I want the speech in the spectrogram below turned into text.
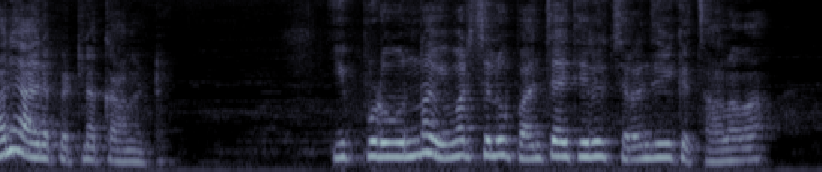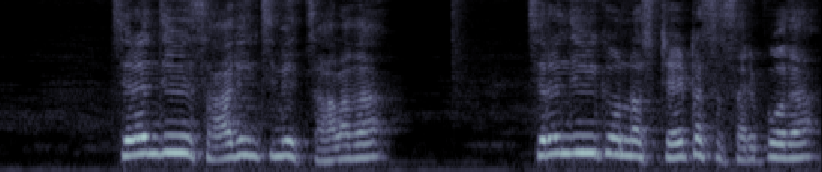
అని ఆయన పెట్టిన కామెంట్. ఇప్పుడు ఉన్న విమర్శలు పంచాయతీలు చిరంజీవికి చాలవా? చిరంజీవి సాధించింది చాలదా? చిరంజీవికి ఉన్న స్టేటస్ సరిపోదా?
